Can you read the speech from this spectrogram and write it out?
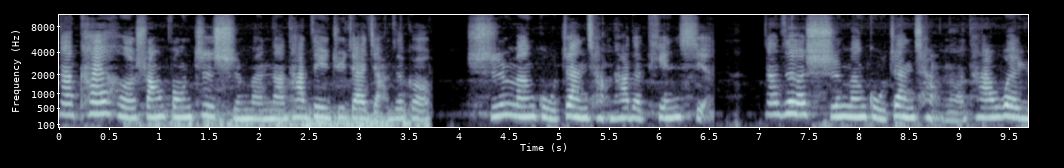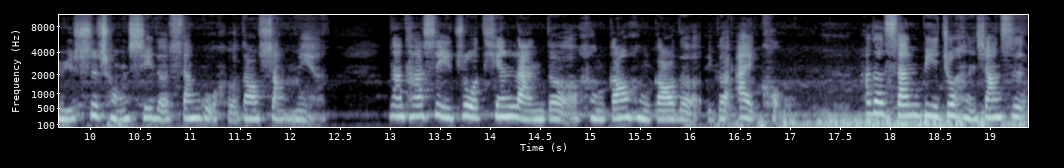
那开合双峰至石门呢？它这一句在讲这个石门古战场它的天险。那这个石门古战场呢，它位于四重溪的山谷河道上面。那它是一座天然的、很高很高的一个隘口，它的山壁就很像是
